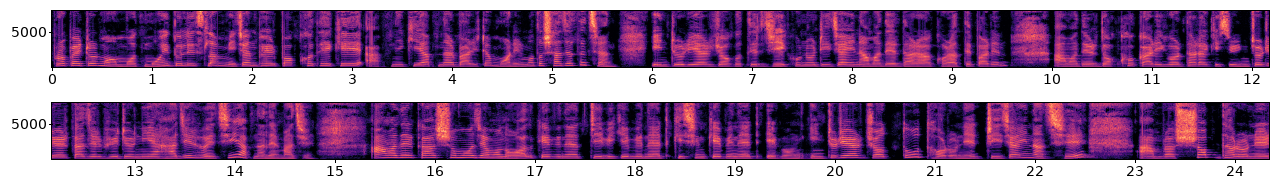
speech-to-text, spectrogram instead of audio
প্রোপাইটর মোহাম্মদ মহিদুল ইসলাম মিজান ভাইয়ের পক্ষ থেকে আপনি কি আপনার বাড়িটা মনের মতো সাজাতে চান? ইন্টেরিয়ার জগতের যে কোনো ডিজাইন আমাদের দ্বারা করাতে পারেন। আমাদের দক্ষ কারিগর দ্বারা কিছু ইন্টেরিয়ার কাজের ভিডিও নিয়ে হাজির হয়েছি আপনাদের মাঝে। আমাদের কাজ কাজসমূহ যেমন wall cabinet TV cabinet kitchen cabinet এবং ইন্টেরিয়ার যত ধরনের ডিজাইন আছে, আমরা সব ধরনের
